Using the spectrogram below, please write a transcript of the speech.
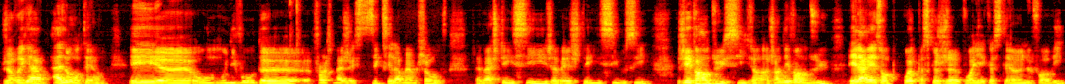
Je regarde à long terme. Et euh, au, niveau de First Majestic, c'est la même chose. J'avais acheté ici, j'avais acheté ici aussi. J'ai vendu ici, j'en ai vendu. Et la raison pourquoi, parce que je voyais que c'était un euphorie.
